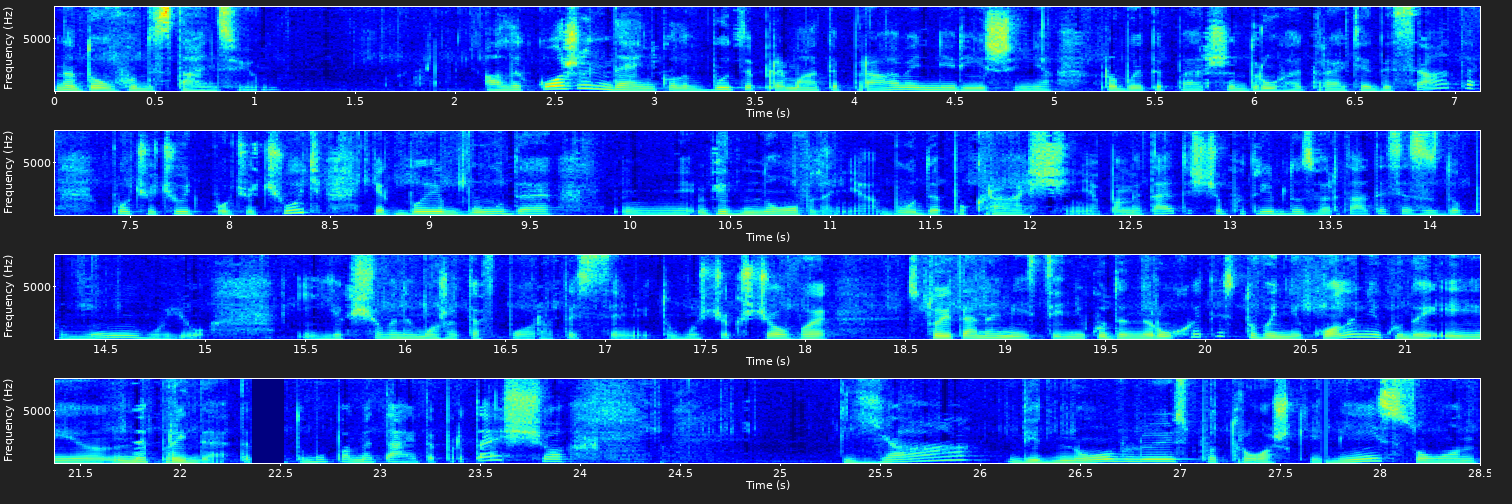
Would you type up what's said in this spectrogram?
на довгу дистанцію. Але кожен день, коли ви будете приймати правильні рішення, робити перше, друге, третє, десяте, по чуть-чуть, по чуть-чуть, якби буде відновлення, буде покращення. Пам'ятайте, що потрібно звертатися за допомогою, і якщо ви не можете впоратись самі, тому що якщо ви стоїте на місці і нікуди не рухаєтесь, то ви ніколи нікуди і не прийдете. Тому пам'ятайте про те, що я відновлююсь потрошки. Мій сон,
